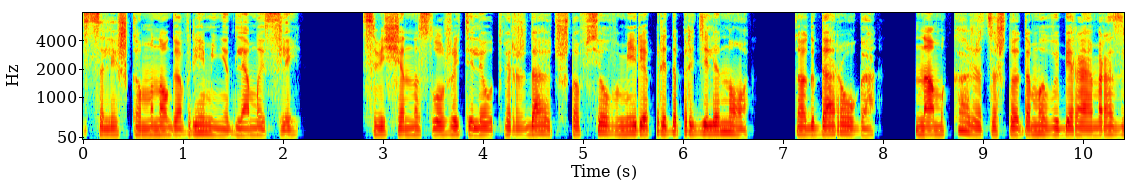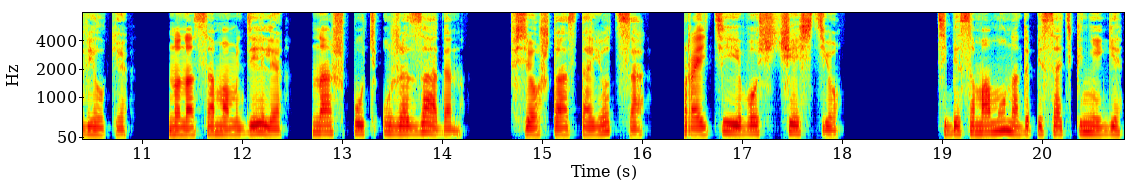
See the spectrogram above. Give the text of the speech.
«Слишком много времени для мыслей. Священнослужители утверждают, что все в мире предопределено, как дорога. Нам кажется, что это мы выбираем развилки, но на самом деле наш путь уже задан. Все, что остается, пройти его с честью. Тебе самому надо писать книги.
